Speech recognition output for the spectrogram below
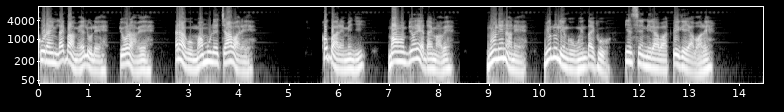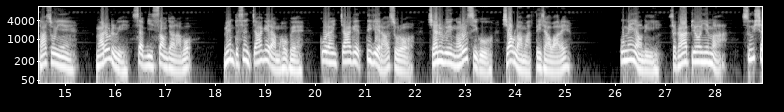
ကိုယ်တိုင်လိုက်ပါမယ်လို့လည်းပြောတာပဲအဲ့ဒါကိုမောင်မူလည်းကြားပါတယ်ဟုတ်ပါတယ်မင်းကြီးမောင်အောင်ပြောတဲ့အတိုင်းပါပဲမိုးလင်းတာနဲ့မြို့လူလင်ကိုဝင်တိုက်ဖို့ ပြင်ဆင်နေတာပါတွေ့ခဲ့ရပါတယ်။ဒါဆိုရင်ငါတို့တွေဆက်ပြီးစောင့်ကြတာပေါ့။မင်းတဆင့်ကြားခဲ့တာမဟုတ်ပဲကိုယ်တိုင်ကြားခဲ့သိခဲ့တာဆိုတော့ရန်သူတွေငါတို့စီကိုရောက်လာမှသိကြပါတယ်။ဦးမင်းရောင်ဒီစကားပြောရင်းမှစူးရှ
